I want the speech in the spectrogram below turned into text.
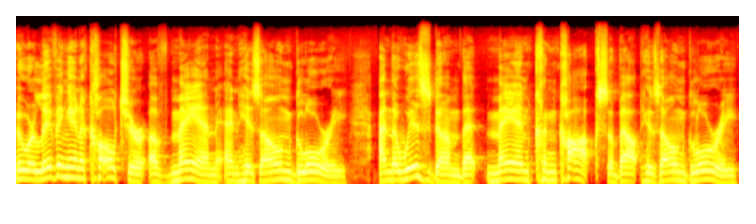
who were living in a culture of man and his own glory and the wisdom that man concocts about his own glory.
